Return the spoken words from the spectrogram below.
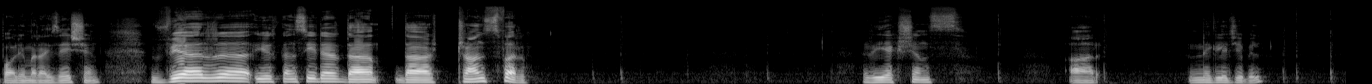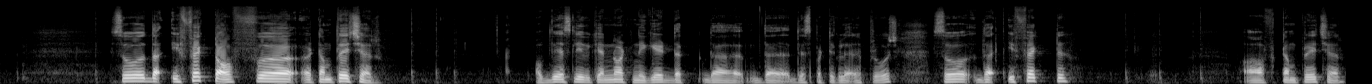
polymerization where uh, you consider the, the transfer reactions are negligible. So, the effect of uh, temperature obviously we cannot negate the, the, the this particular approach. So, the effect of temperature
